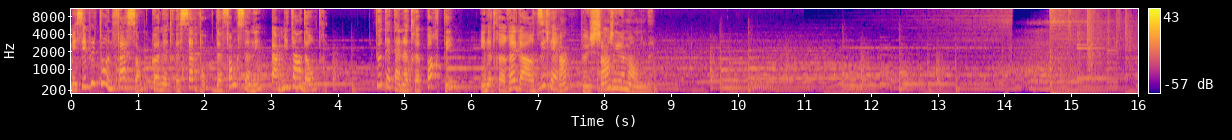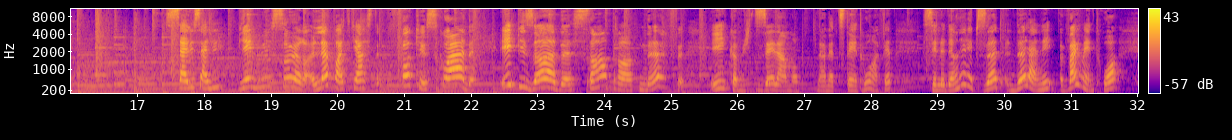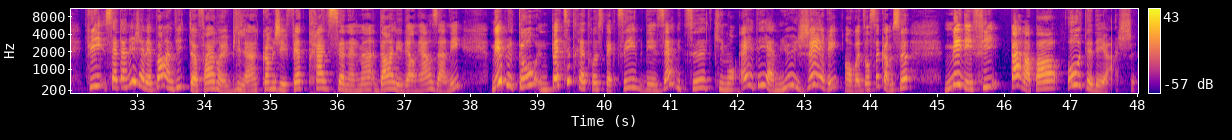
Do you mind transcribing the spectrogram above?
mais c'est plutôt une façon qu'a notre cerveau de fonctionner parmi tant d'autres. Tout est à notre portée et notre regard différent peut changer le monde. Salut, salut! Bienvenue sur le podcast Focus Squad, épisode 139. Et comme je disais dans, mon, dans ma petite intro, en fait, c'est le dernier épisode de l'année 2023. Puis cette année, j'avais pas envie de te faire un bilan comme j'ai fait traditionnellement dans les dernières années, mais plutôt une petite rétrospective des habitudes qui m'ont aidé à mieux gérer, on va dire ça comme ça, mes défis par rapport au TDAH.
